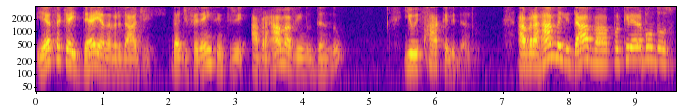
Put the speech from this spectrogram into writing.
E essa que é a ideia, na verdade, da diferença entre Abraham vindo dando e o Yitzhak ele dando. Abraham ele dava porque ele era bondoso.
